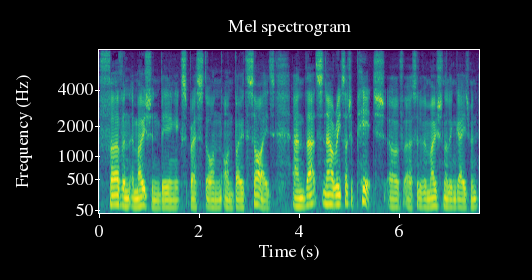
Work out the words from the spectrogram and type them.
fervent emotion being expressed on, on both sides. And that's now reached such a pitch of uh, sort of emotional engagement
